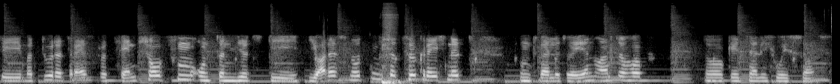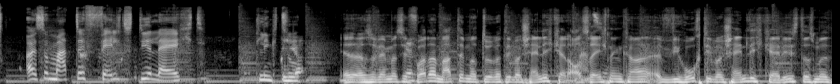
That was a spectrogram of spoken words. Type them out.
die Matura 30 Prozent schaffen und dann wird die Jahresnoten dazu gerechnet. Und weil ich da eh einen Einser habe, da geht es eigentlich alles aus. Also Mathe fällt dir leicht. Klingt so. Ja. Ja, also wenn man sich Ja. vor der Mathe-Matura die Wahrscheinlichkeit ausrechnen kann, wie hoch die Wahrscheinlichkeit ist, dass man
